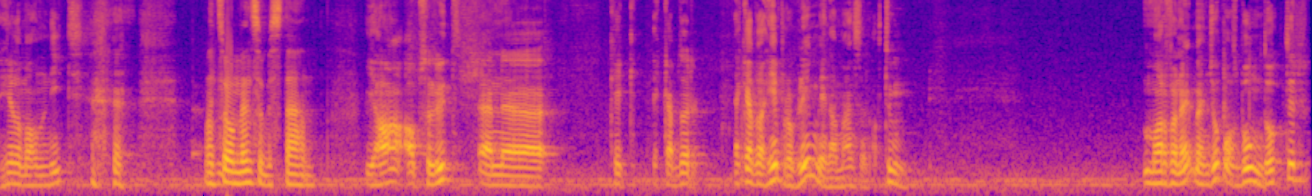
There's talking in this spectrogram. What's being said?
helemaal niet. Want zo'n mensen bestaan. Ja, absoluut. En eh, kijk, ik heb, er, ik heb daar geen probleem mee dat mensen dat doen. Maar vanuit mijn job als boomdokter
